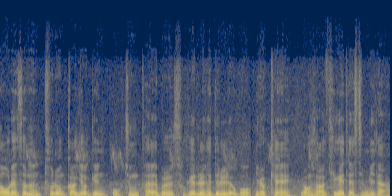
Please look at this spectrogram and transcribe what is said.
서울에서는 투룸 가격인 복층 타입을 소개를 해드리려고 이렇게 영상을 키게 됐습니다.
